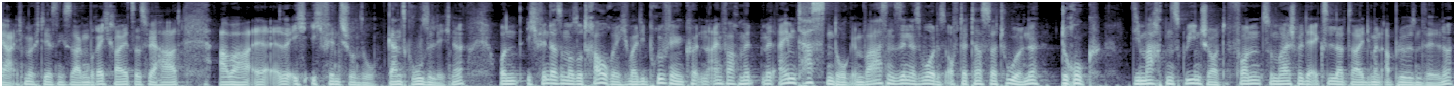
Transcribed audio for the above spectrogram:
ja, ich möchte jetzt nicht sagen Brechreiz, das wäre hart, aber äh, also ich, ich finde es schon so, ganz gruselig. Ne? Und ich finde das immer so traurig, weil die Prüflinge könnten einfach mit, mit einem Tastendruck, im wahrsten Sinne des Wortes, auf der Tastatur, ne, Druck, die macht einen Screenshot von zum Beispiel der Excel-Datei, die man ablösen will, ne?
